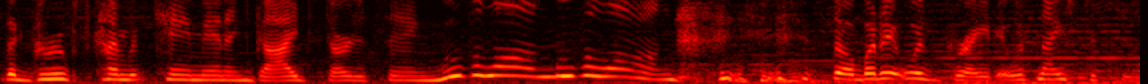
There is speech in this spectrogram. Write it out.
the groups kind of came in and guides started saying, move along, move along. so, but it was great. It was nice to see.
